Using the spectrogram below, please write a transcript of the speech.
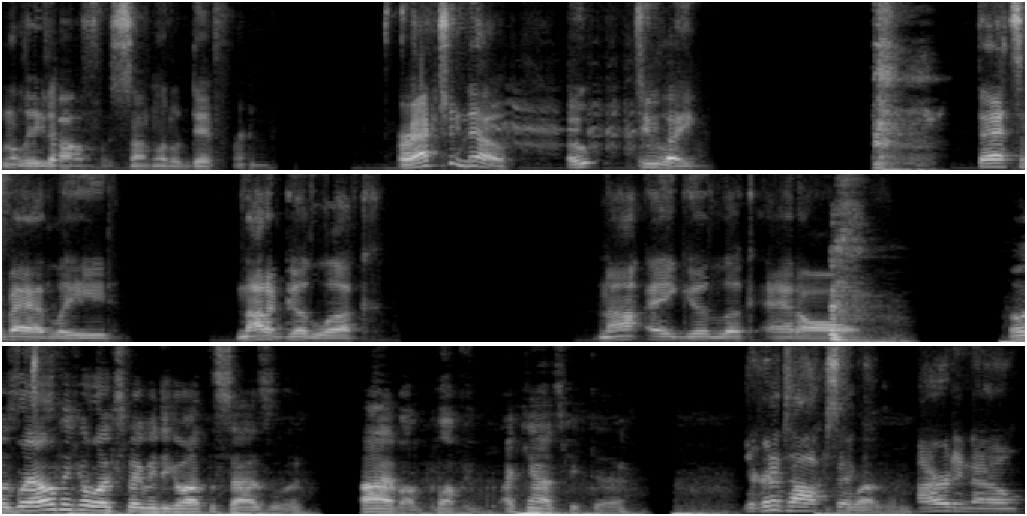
I'm gonna lead off with something a little different. Or actually, no. Oh, too late. That's a bad lead. Not a good look. Not a good look at all. I was like, I don't think he'll expect me to go out the Sazla. I have a, I can't speak to. You're gonna toxic. Eleven. I already know.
